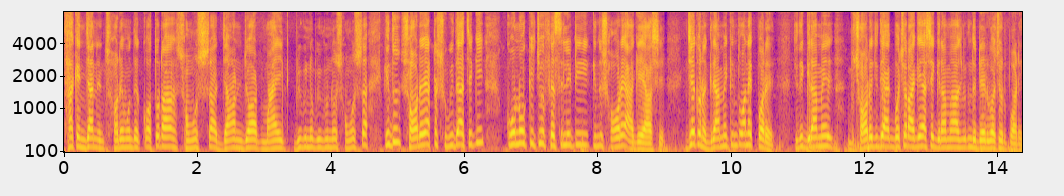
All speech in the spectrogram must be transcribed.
থাকেন জানেন, শহরের মধ্যে কতটা সমস্যা, যানজট, মাইক, বিভিন্ন বিভিন্ন সমস্যা। কিন্তু শহরে একটা সুবিধা আছে কি? কোনো কিছু ফেসিলিটি কিন্তু শহরে আগে আসে। যে কোনো গ্রামে কিন্তু অনেক পরে। যদি গ্রামে, শহরে যদি এক বছর আগে আসে, গ্রামে আসবে কিন্তু দেড় বছর পরে।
